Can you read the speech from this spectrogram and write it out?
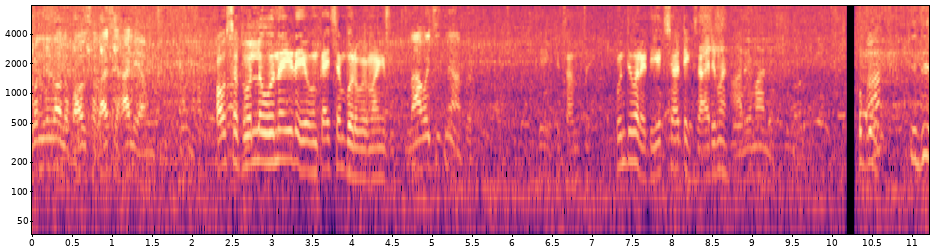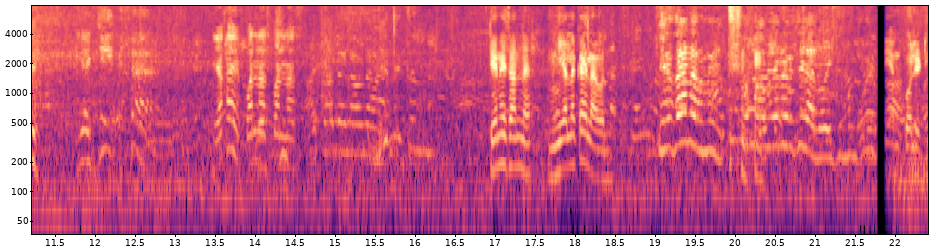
बोलले झालं पावसाळा असे हाले आमची. पावसात वल्ल होणं इडे येऊन काय शंभर रुपये मागितले. लावायचीच नाही आता. ठीक आहे चालतंय. कोणती व्हरायटी एकशे आठ एकशे अरे मान अरे माले किती? या काय पन्नास पन्नास. ते नाही चालणार. मग याला काय लावल? ते जाणार नाही एनर्जी घालवायची मग. एम क्वालिटी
